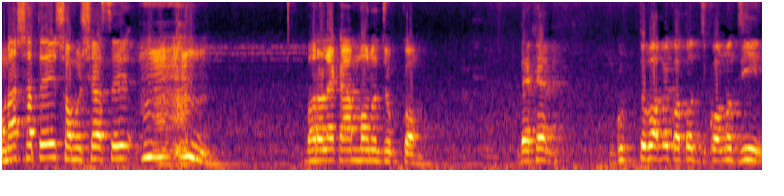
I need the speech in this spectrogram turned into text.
ওনার সাথে সমস্যা আছে। পড়ালেখা মনোযোগ কম। দেখেন গুপ্তভাবে কত কোন জিন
